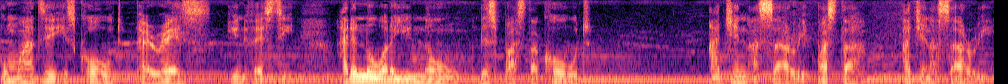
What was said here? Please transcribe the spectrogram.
Pomadze is called Perez University. I don't know whether you know this pastor called Agyin Asare, Pastor Agyin Asare.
